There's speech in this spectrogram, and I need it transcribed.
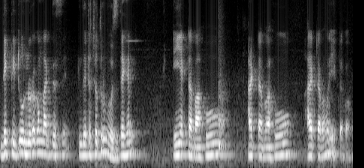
দেখতে একটু অন্যরকম লাগতেছে, কিন্তু এটা চতুর্ভুজ। দেখেন, এই একটা বাহু, আরেকটা বাহু আরেকটা বাহু একটা বাহু।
